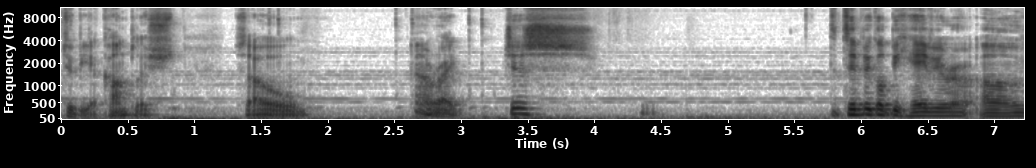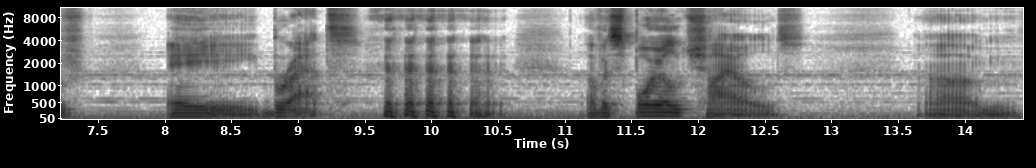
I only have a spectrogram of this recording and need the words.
to be accomplished. So, all right, just the typical behavior of a brat, of a spoiled child. Um,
